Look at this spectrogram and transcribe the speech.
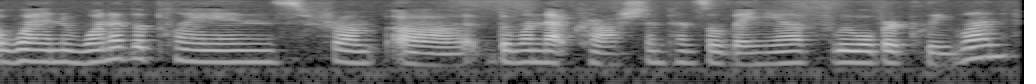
when one of the planes from uh, the one that crashed in Pennsylvania flew over Cleveland,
